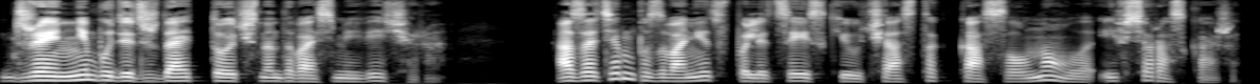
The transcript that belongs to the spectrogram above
Дженни будет ждать точно до восьми вечера, а затем позвонит в полицейский участок Касл Нола и все расскажет.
